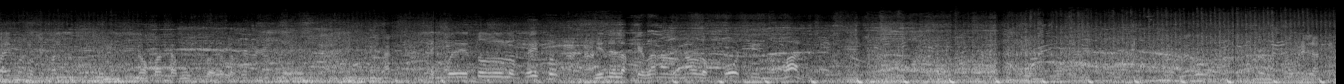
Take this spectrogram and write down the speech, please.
Sabemos lo que falta. No falta mucho todavía. Después de todos los gestos, vienen las que van a donar los coches normales. Luego, sobre las 5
